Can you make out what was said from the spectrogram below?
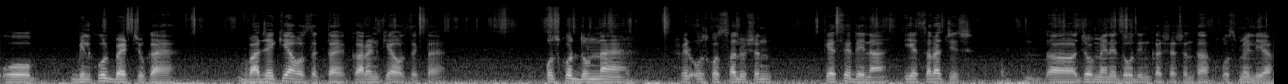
वो बिल्कुल बैठ चुका है। वजह क्या हो सकता है, कारण क्या हो सकता है, उसको ढूंढना है, फिर उसको सलूशन कैसे देना है, ये सारा चीज़ जो मैंने दो दिन का सेशन था, उसमें लिया।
